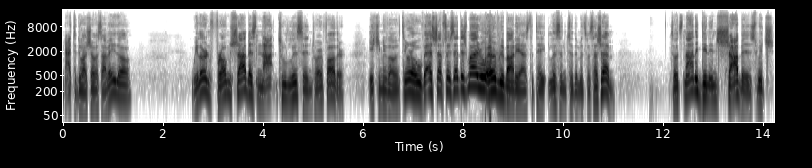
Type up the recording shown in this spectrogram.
not to do Hashavas Aveda, we learn from Shabbos not to listen to our father. Everybody has to take listen to the mitzvahs Hashem. So it's not a din in Shabbos, which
